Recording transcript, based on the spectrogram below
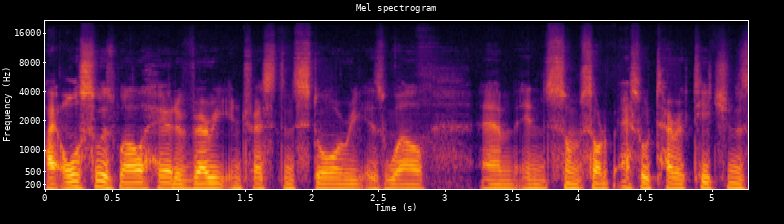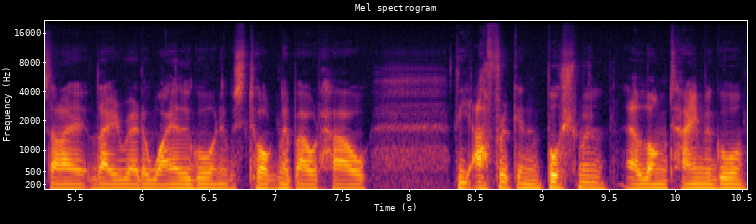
I also as well heard a very interesting story as well um, in some sort of esoteric teachings that I, that I read a while ago and it was talking about how the african bushman a long time ago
